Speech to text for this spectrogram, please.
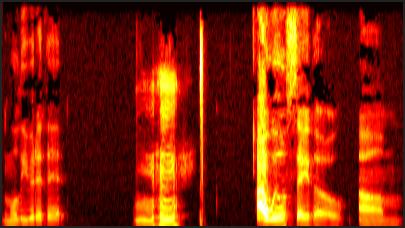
And we'll leave it at that. hmm I will say though, um,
